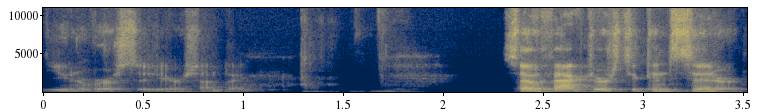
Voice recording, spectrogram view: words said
university or something. So factors to consider.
